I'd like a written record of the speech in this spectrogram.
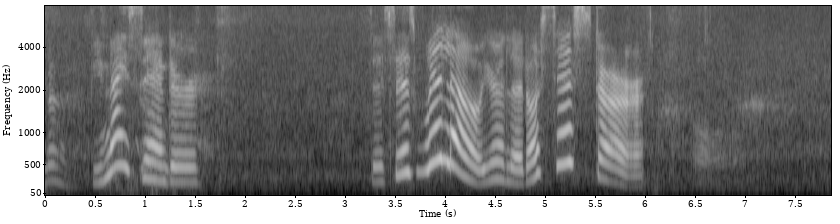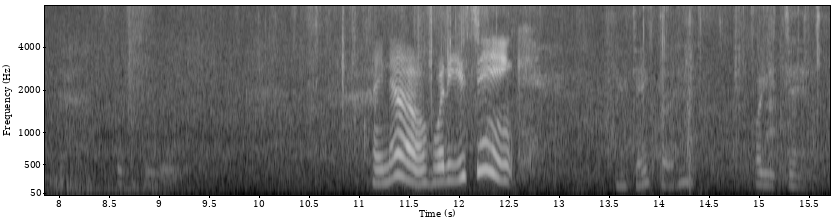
nice. Be nice, Xander. This is Willow, your little sister. I know. What do you think? You think, buddy? What do you think?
